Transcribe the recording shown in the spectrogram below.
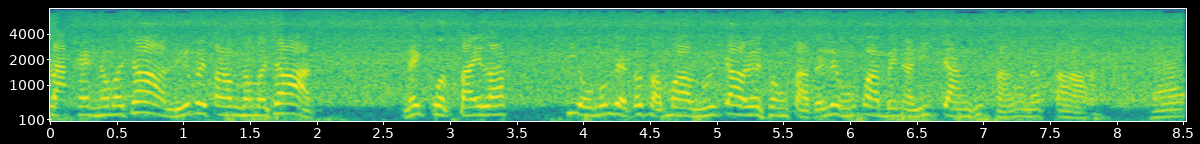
หลักแห่งธรรมชาติ หรือไปตามธรรมชาติ ในกฎไตรลักษณ์ที่องค์สมเด็จพระสัมมาสัมพุทธเจ้าได้ทรงตรัสในเรื่องของความเป็นอนิจจังทุกขังอนัตตานะ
